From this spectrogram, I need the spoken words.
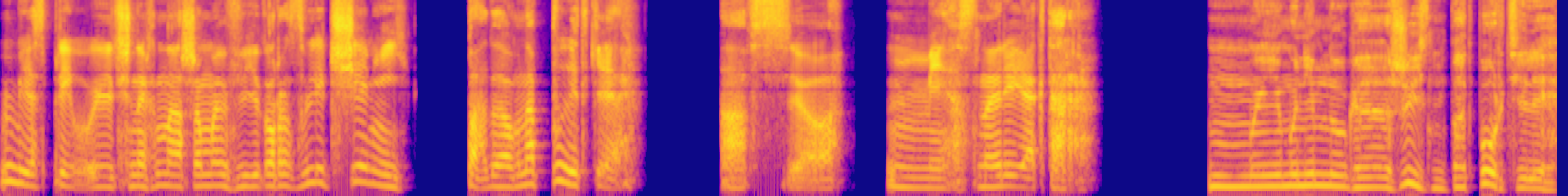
без привычных нашему виду развлечений, подобно пытке. А все местный ректор». «Мы ему немного жизнь подпортили».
